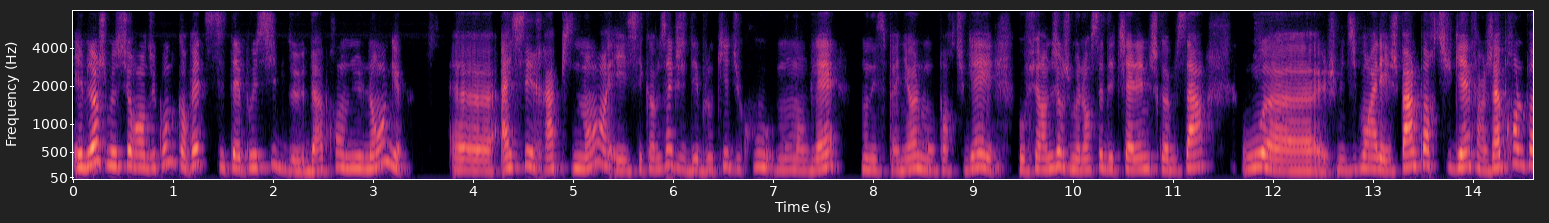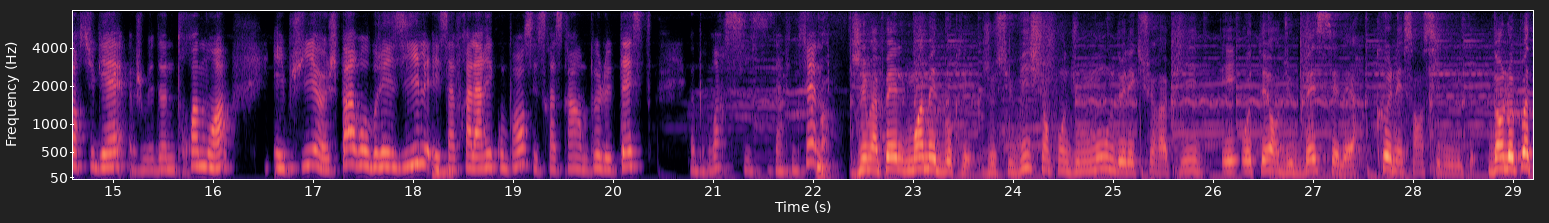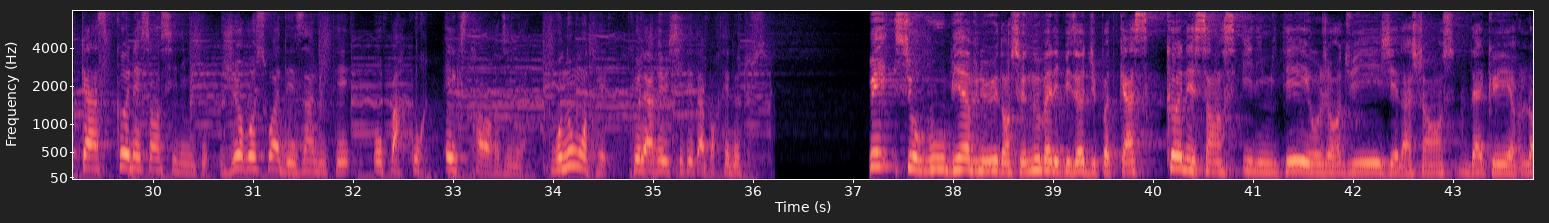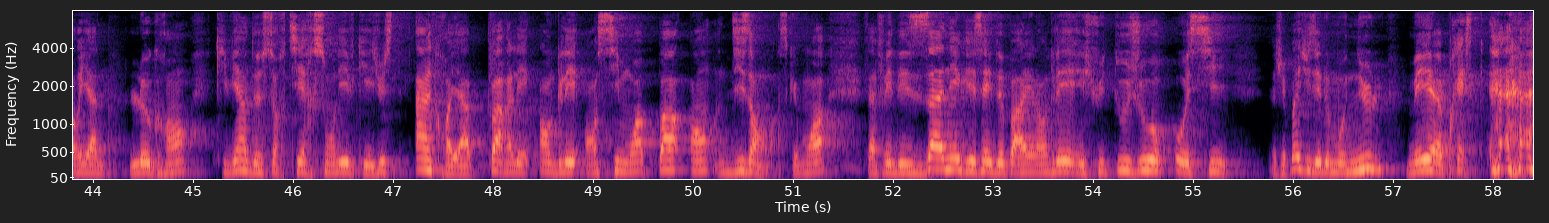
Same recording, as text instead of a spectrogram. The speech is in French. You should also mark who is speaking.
Speaker 1: eh bien, je me suis rendu compte qu'en fait, c'était possible d'apprendre une langue euh, assez rapidement. Et c'est comme ça que j'ai débloqué du coup mon anglais, mon espagnol, mon portugais. Et au fur et à mesure, je me lançais des challenges comme ça où euh, je me dis, bon, allez, je parle portugais, enfin, j'apprends le portugais, je me donne trois mois. Et puis, euh, je pars au Brésil et ça fera la récompense et ce sera un peu le test pour voir si, ça fonctionne.
Speaker 2: Je m'appelle Mohamed Bouclé, je suis vice-champion du monde de lecture rapide et auteur du best-seller Connaissance illimitée. Dans le podcast Connaissance illimitée, je reçois des invités au parcours extraordinaire pour nous montrer que la réussite est à portée de tous. Paix sur vous, bienvenue dans ce nouvel épisode du podcast Connaissance illimitée. Et aujourd'hui, j'ai la chance d'accueillir Lauriane Legrand qui vient de sortir son livre qui est juste incroyable. Parler anglais en six mois, pas en dix ans. Parce que moi, ça fait des années que j'essaye de parler l'anglais et je suis toujours aussi je vais pas utiliser le mot nul, mais euh, presque.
